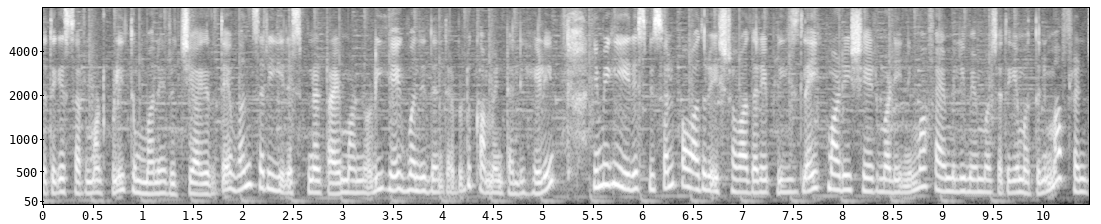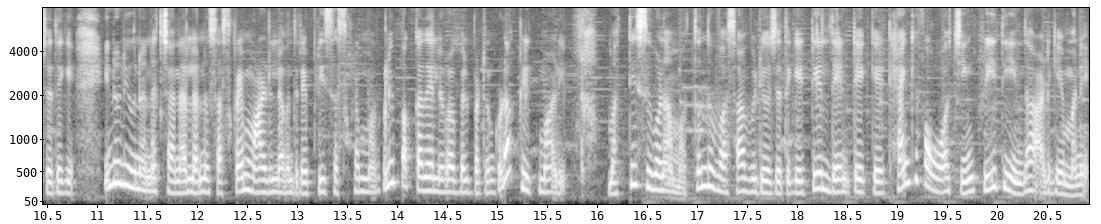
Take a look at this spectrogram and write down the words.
ಜೊತೆಗೆ ಸರ್ವ್ ಮಾಡ್ಕೊಳ್ಳಿ ತುಂಬಾ ರುಚಿಯಾಗಿರುತ್ತೆ. ಒಂದು ಸರಿ ಈ ರೆಸಿಪಿನ ಟ್ರೈ ಮಾಡಿ ನೋಡಿ ಹೇಗೆ ಬಂದಿದೆ ಅಂತ ಹೇಳ್ಬಿಟ್ಟು ಕಮೆಂಟಲ್ಲಿ ಹೇಳಿ. ನಿಮಗೆ ಈ ರೆಸಿಪಿ ಸ್ವಲ್ಪವಾದರೂ ಇಷ್ಟವಾದರೆ ಪ್ಲೀಸ್ ಲೈಕ್ ಮಾಡಿ ಶೇರ್ ಮಾಡಿ. ನಿಮ್ಮ ಫ್ಯಾಮಿಲಿ ಮೆಂಬರ್ ಜೊತೆಗೆ ಮತ್ತು ನಿಮ್ಮ ಫ್ರೆಂಡ್ ಜೊತೆಗೆ. ಇನ್ನು ನೀವು ನನ್ನ ಚಾನಲನ್ನು ಸಬ್ಸ್ಕ್ರೈಬ್ ಮಾಡಿಲ್ಲ ಅಂದರೆ ಪ್ಲೀಸ್ ಸಬ್ಸ್ಕ್ರೈಬ್ ಮಾಡ್ಕೊಳ್ಳಿ. ಪಕ್ಕದಲ್ಲಿರುವ ಬೆಲ್ ಬಟನ್ ಕೂಡ ಕ್ಲಿಕ್ ಮಾಡಿ. ಮತ್ತೆ ಸಿಗೋಣ ಮತ್ತೊಂದು ಹೊಸ ವಿಡಿಯೋ ಜೊತೆಗೆ. Till then take care thank you for watching ಪ್ರೀತಿಯಿಂದ ಅಡುಗೆ ಮನೆ.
